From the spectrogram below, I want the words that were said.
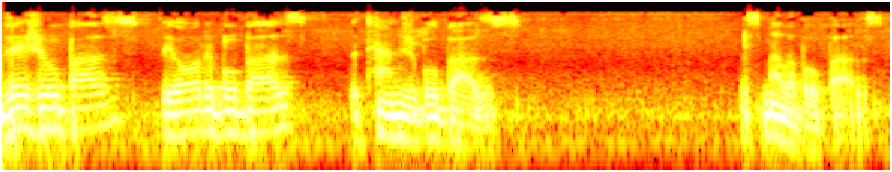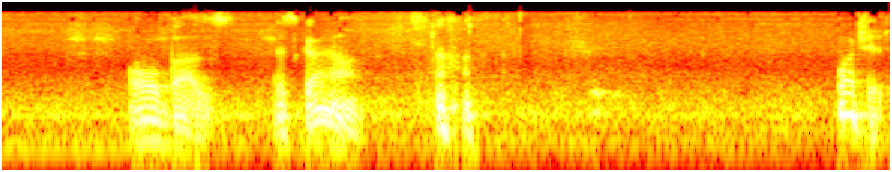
visual buzz, the audible buzz, the tangible buzz, the smellable buzz, all buzz. It's going on. Watch it.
